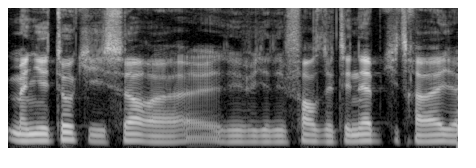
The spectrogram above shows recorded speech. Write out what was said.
Magneto qui sort, il y a des forces des ténèbres qui travaillent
